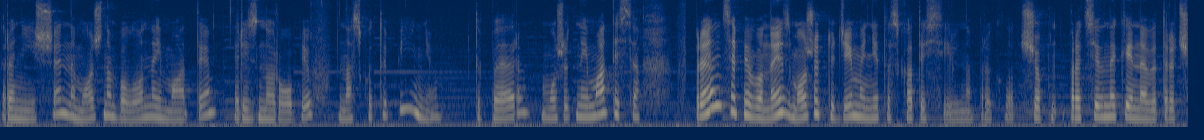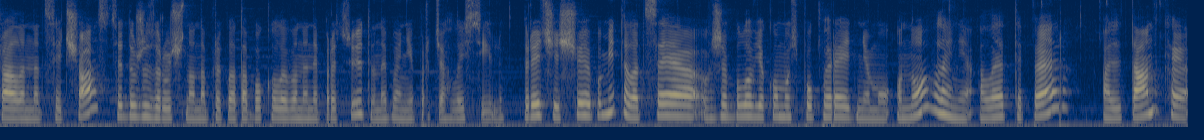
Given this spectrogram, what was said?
Раніше не можна було наймати різноробів на скотопійню. Тепер можуть найматися. В принципі, вони зможуть тоді мені таскати сіль, наприклад. Щоб працівники не витрачали на це час, це дуже зручно, наприклад, або коли вони не працюють, вони мені протягли сіль. До речі, що я помітила, це вже було в якомусь попередньому оновленні, але тепер. Альтанки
